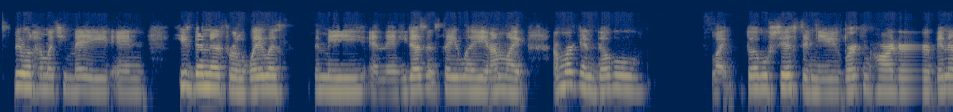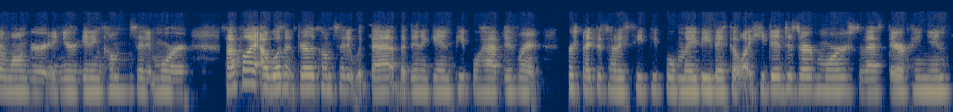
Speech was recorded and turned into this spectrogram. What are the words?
spilled how much he made. And he's been there for way less than me. And then he doesn't stay late. And I'm like, I'm working double like double shifts and you working harder, been there longer, and you're getting compensated more. So I feel like I wasn't fairly compensated with that. But then again, people have different perspectives how they see people. Maybe they felt like he did deserve more, so that's their opinion.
